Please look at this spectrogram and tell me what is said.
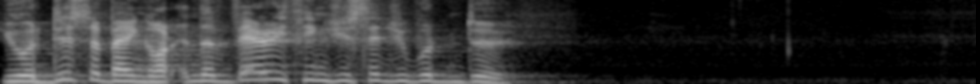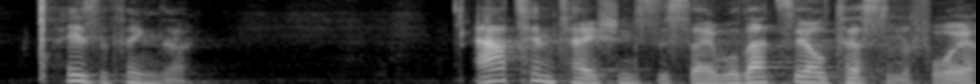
You are disobeying God in the very things you said you wouldn't do. Here's the thing though our temptation is to say, Well, that's the Old Testament for you.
